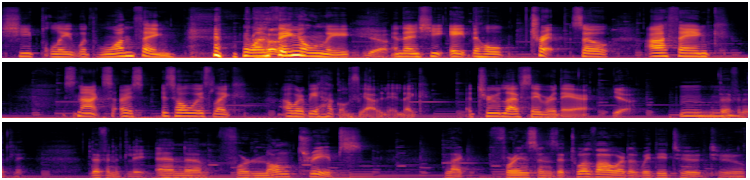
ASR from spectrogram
She played with one thing, one thing only, Yeah. and then she ate the whole trip. So I think snacks are is always like ahora vieja confiable, like a true lifesaver there. Yeah, Mm-hmm. definitely, definitely. And um, for long trips, like for instance, the 12 hour that we did to to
